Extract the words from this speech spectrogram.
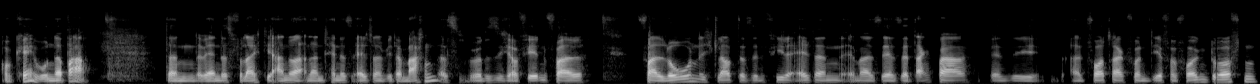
Okay, wunderbar. Dann werden das vielleicht die ein oder anderen Tenniseltern wieder machen. Das würde sich auf jeden Fall verlohnen. Ich glaube, da sind viele Eltern immer sehr, sehr dankbar wenn sie einen Vortrag von dir verfolgen durften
